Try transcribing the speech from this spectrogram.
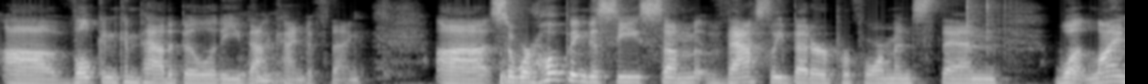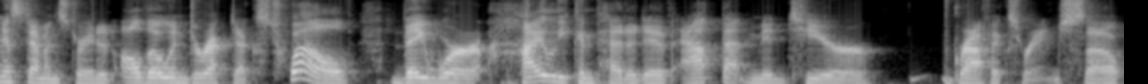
uh, Vulkan compatibility, that Mhm. kind of thing. Uh, so we're hoping to see some vastly better performance than what Linus demonstrated. Although in DirectX 12, they were highly competitive at that mid tier graphics range. So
